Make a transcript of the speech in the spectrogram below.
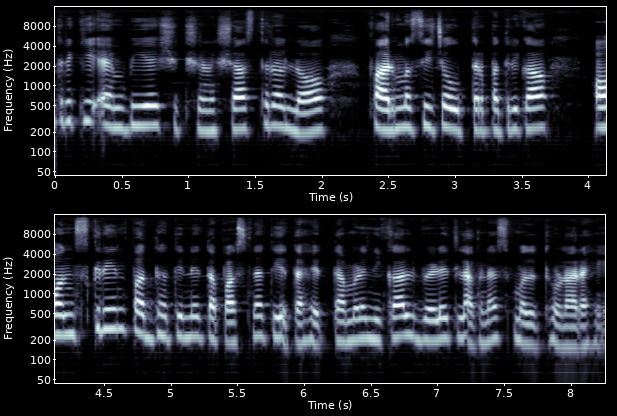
अभियांत्रिकी एम बी ए शिक्षणशास्त्र लॉ फार्मसीच्या उत्तरपत्रिका ऑनस्क्रीन पद्धतीने तपासण्यात येत आहेत. त्यामुळे निकाल वेळेत लागण्यास मदत होणार आहे.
